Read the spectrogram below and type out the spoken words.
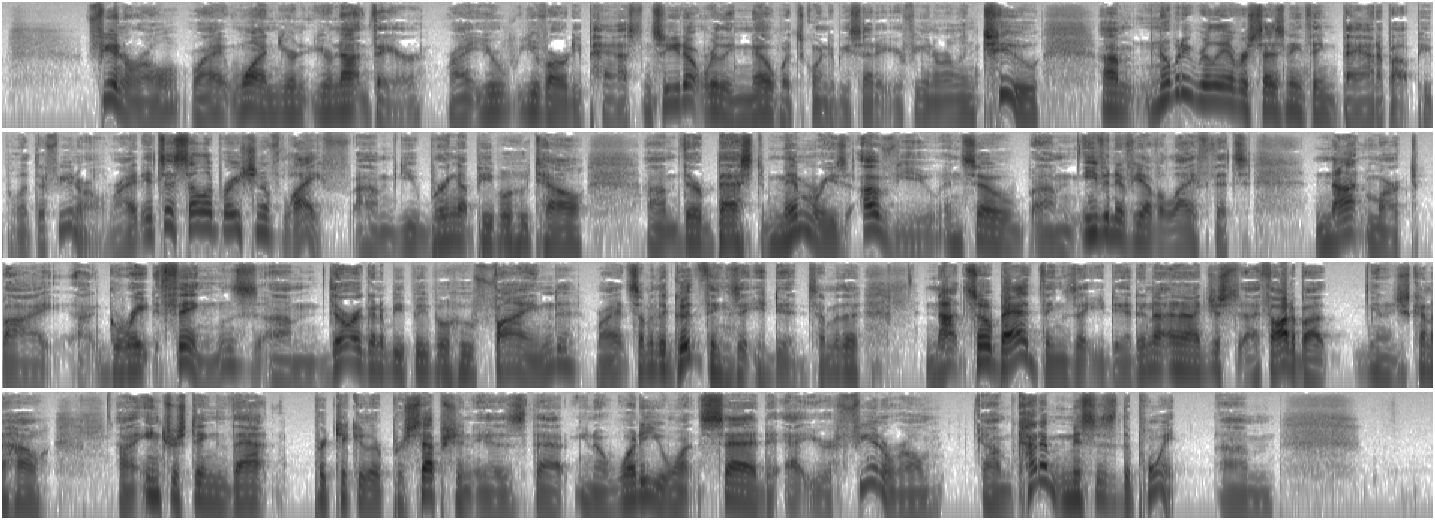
funeral, right? One, you're you're not there, right? You you've already passed, and so you don't really know what's going to be said at your funeral. And two, um, nobody really ever says anything bad about people at their funeral, right? It's a celebration of life. Um, you bring up people who tell um, their best memories of you, and so um, even if you have a life that's not marked by uh, great things, um, there are going to be people who find right some of the good things that you did, some of the not so bad things that you did, and, and I just I thought about you know just kind of how uh, interesting that particular perception is that you know what do you want said at your funeral um, kind of misses the point um,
